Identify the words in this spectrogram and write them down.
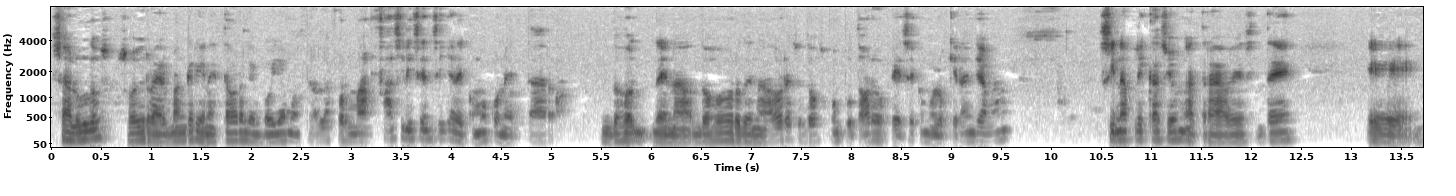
Saludos, soy Israel Banger y en esta hora les voy a mostrar la forma fácil y sencilla de cómo conectar dos, dos ordenadores, dos computadores o PC como lo quieran llamar, sin aplicación a través de eh,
